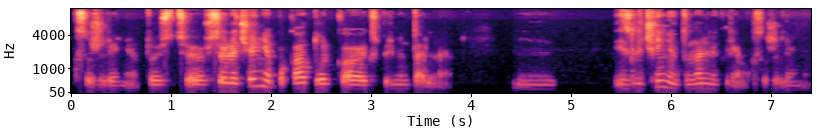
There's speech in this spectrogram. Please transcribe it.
к сожалению. То есть э, все лечение пока только экспериментальное. Из лечения тональный крем, к сожалению.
